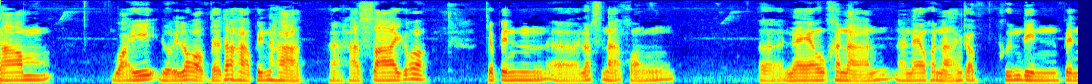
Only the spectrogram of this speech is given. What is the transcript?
น้ำไว้โดยรอบ แต่ถ้าหากเป็นหาดนะหาดทรายก็จะเป็นลักษณะของอแนวขนานนะแนวขนานกับพื้นดินเป็น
